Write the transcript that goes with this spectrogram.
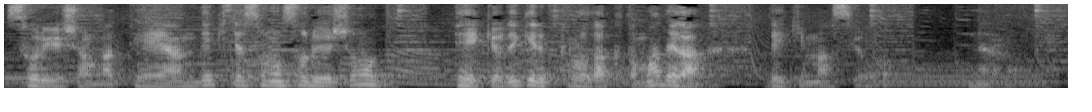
ソリューションが提案できて、そのソリューションを提供できるプロダクトまでができますよと。い。なるほど。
